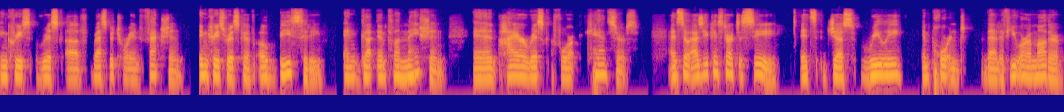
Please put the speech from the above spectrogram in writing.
increased risk of respiratory infection, increased risk of obesity and gut inflammation, and higher risk for cancers. And so, as you can start to see, it's just really important that if you are a mother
